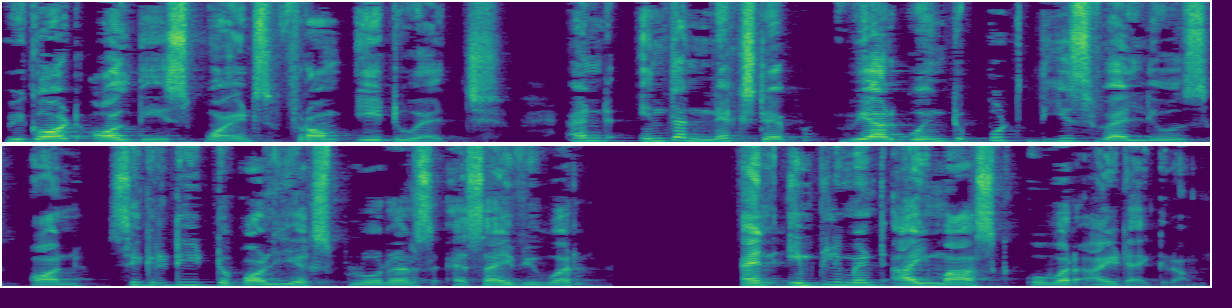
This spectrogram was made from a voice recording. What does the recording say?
we got all these points from A to H. And in the next step, we are going to put these values on Sigrity Topology Explorer's SI viewer and implement eye mask over eye diagram.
